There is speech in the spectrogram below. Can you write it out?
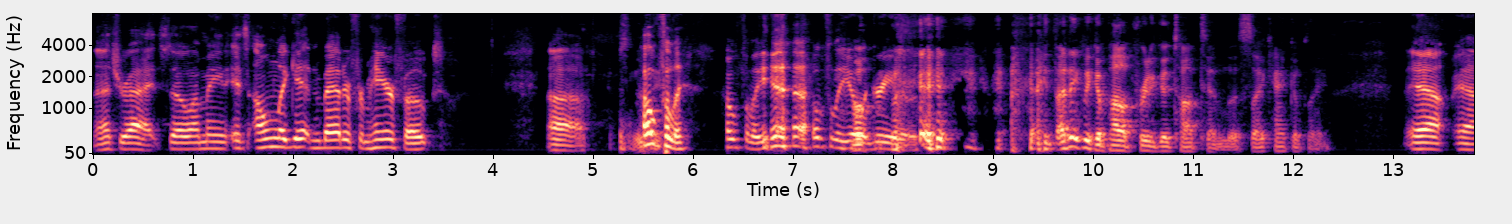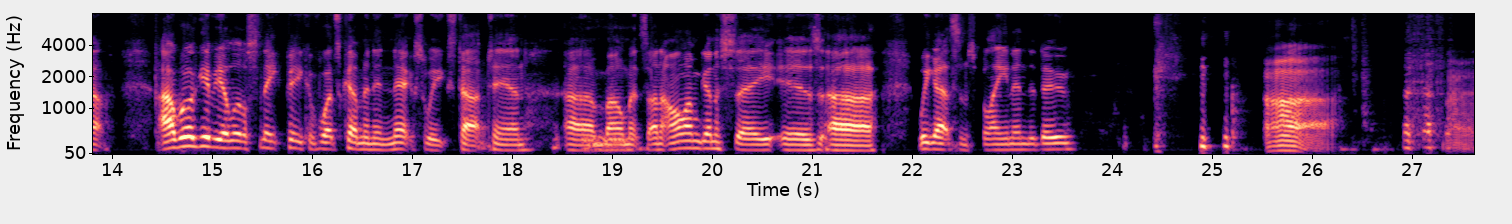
that's right so i mean it's only getting better from here folks uh hopefully hopefully hopefully you'll Well, agree. I think we compile a pretty good top 10 list, so I can't complain. Yeah, yeah. I will give you a little sneak peek of what's coming in next week's top 10 uh, moments. And all I'm going to say is uh, we got some splaining to do. Ah, uh,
